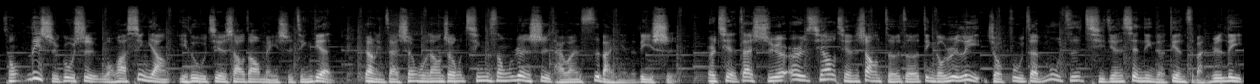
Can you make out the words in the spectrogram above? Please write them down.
从历史故事、文化信仰一路介绍到美食景点，让你在生活当中轻松认识台湾四百年的历史。而且在十月二十七号前上泽泽订购日历，就附赠募资期间限定的电子版日历，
